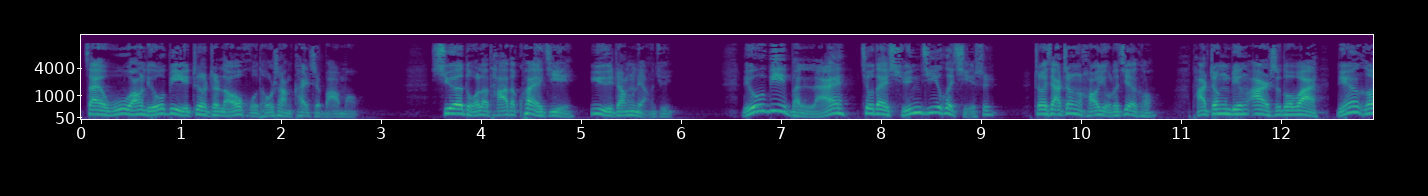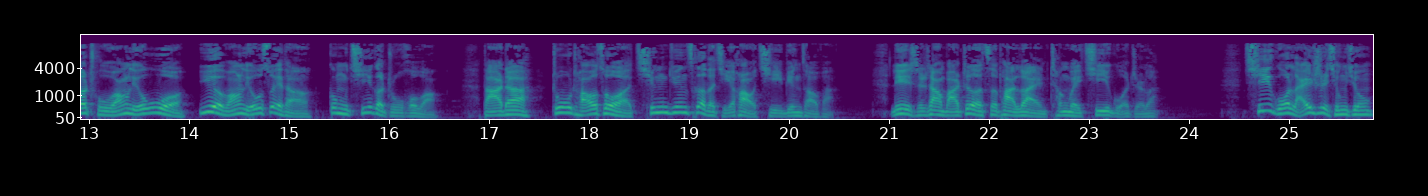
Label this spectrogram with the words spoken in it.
在吴王刘濞这只老虎头上开始拔毛，削夺了他的会稽、豫章两郡。刘濞本来就在寻机会起事，这下正好有了借口。他征兵二十多万，联合楚王刘戊、越王刘遂等共七个诸侯王，打着诛晁错、清君侧的旗号起兵造反。历史上把这次叛乱称为七国之乱。七国来势汹汹，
